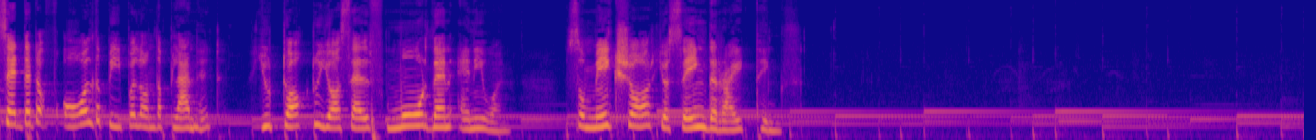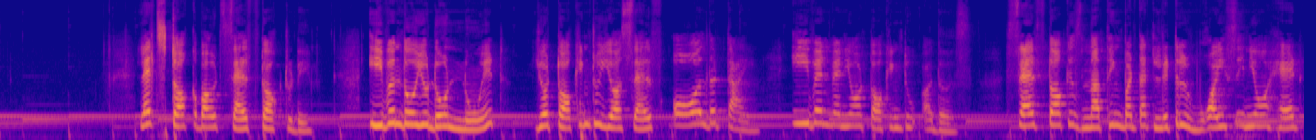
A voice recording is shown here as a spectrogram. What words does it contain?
said that of all the people on the planet, you talk to yourself more than anyone. So make sure you're saying the right things. Let's talk about self talk today. Even though you don't know it, you're talking to yourself all the time, even when you're talking to others. Self talk is nothing but that little voice in your head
